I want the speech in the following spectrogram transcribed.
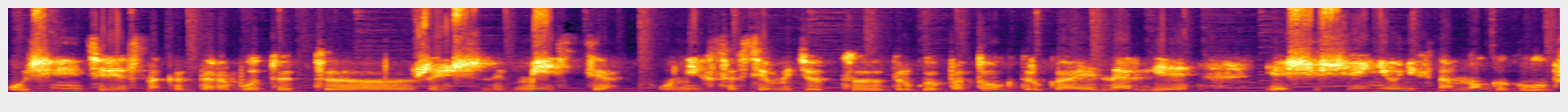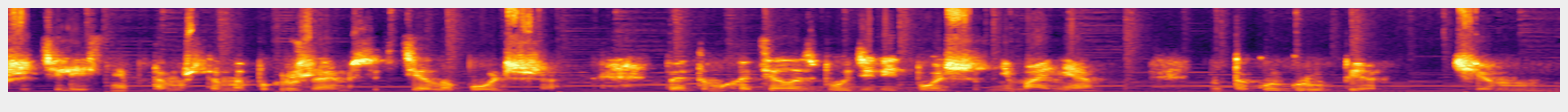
очень интересно, когда работают э, женщины вместе. У них совсем идет э, другой поток, другая энергия, и ощущения у них намного глубже, телеснее, потому что мы погружаемся в тело больше. Поэтому хотелось бы уделить больше внимания ну, такой группе, чем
